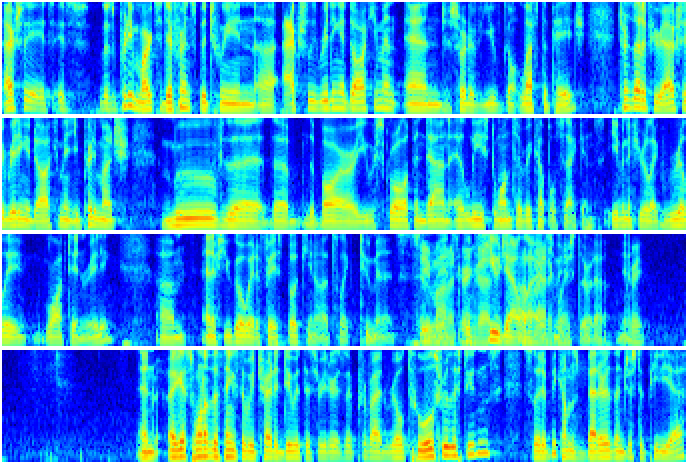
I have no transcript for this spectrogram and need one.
actually, it's it's there's a pretty marked difference between uh, actually reading a document and sort of you've go- left the page. Turns out if you're actually reading a document, you pretty much move the the the bar. You scroll up and down at least once every couple seconds, even if you're like really locked in reading. Um, and if you go away to Facebook, you know that's like two minutes. So you're it's, monitoring it's huge outliers, and we just throw it out. Yeah. Great. And I guess one of the things that we try to do with this reader is to provide real tools for the students so that it becomes better than just a PDF,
